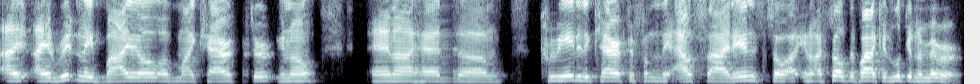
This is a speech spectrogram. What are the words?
I I had written a bio of my character, you know, and I had um, created a character from the outside in. So I, you know, I felt if I could look in the mirror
